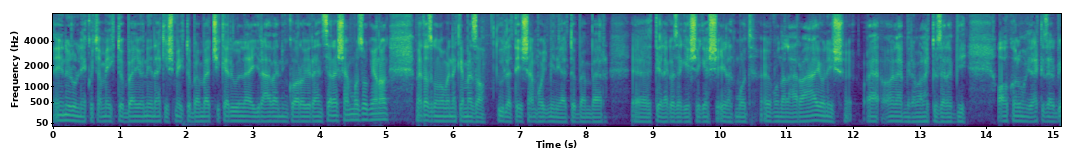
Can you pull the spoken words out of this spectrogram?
én örülnék, hogyha még többen jönnének, és még többen sikerülne így rávennünk arra, hogy rendszeresen mozogjanak, mert azt gondolom, hogy nekem ez a küldetésem, hogy minél több ember tényleg az egészséges életmód vonalára álljon, és remélem a legközelebbi alkalom, vagy a legközelebbi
